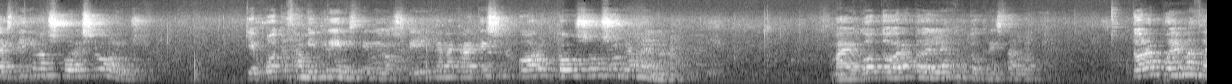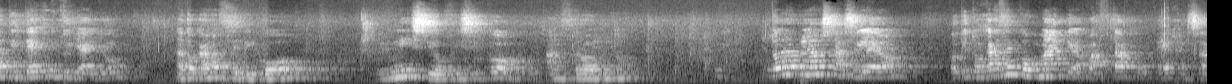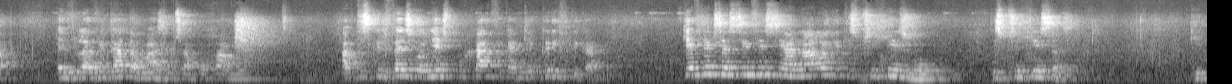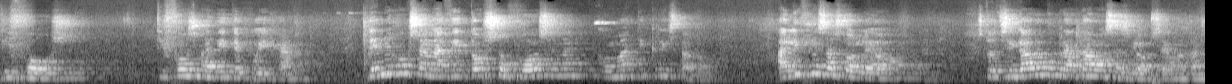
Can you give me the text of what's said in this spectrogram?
χρειαστεί για να τους χωρέσει όλους. Και πότε θα μικρύνεις την ιωστή για να κρατήσει χώρο τόσο όσο για μένα. Μα εγώ τώρα το ελέγχω το κρίσταλο. Τώρα που έμαθα την τέχνη του γυαλιού, να το κάνω αυθεντικό, γνήσιο, φυσικό, ανθρώπινο, τώρα πλέον σας λέω ότι το κάθε κομμάτι από αυτά που έχασα, ευλαβικά τα μάζεψα από χάμω. Από τις κρυφές γωνιές που χάθηκαν και κρύφτηκαν. Και έφτιαξα σύνθεση ανάλογη της ψυχής μου, της ψυχής σας. Και τι φως, τι φως να δείτε που είχαν. Δεν έχω ξαναδεί τόσο φως ένα κομμάτι κρίσταλο. Αλήθεια σας το λέω. Στο τσιγάρο που κρατάω σας λέω ψέματα.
